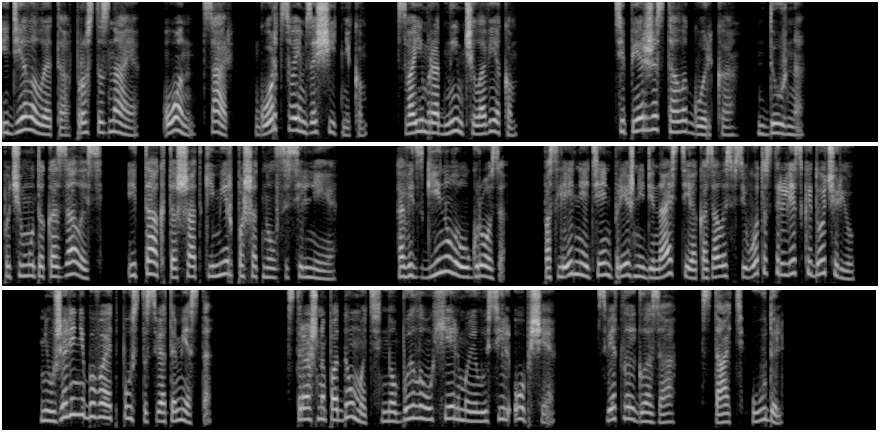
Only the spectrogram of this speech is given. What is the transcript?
И делал это, просто зная, он, царь, горд своим защитником, своим родным человеком. Теперь же стало горько, дурно. Почему-то казалось, и так-то шаткий мир пошатнулся сильнее. А ведь сгинула угроза. Последняя тень прежней династии оказалась всего-то стрелецкой дочерью. Неужели не бывает пусто свято место? Страшно подумать, но было у Хельма и Лусиль общее. Светлые глаза, стать, удаль.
